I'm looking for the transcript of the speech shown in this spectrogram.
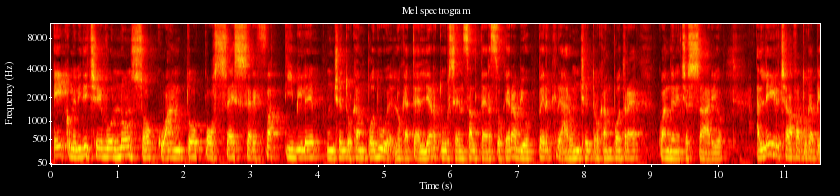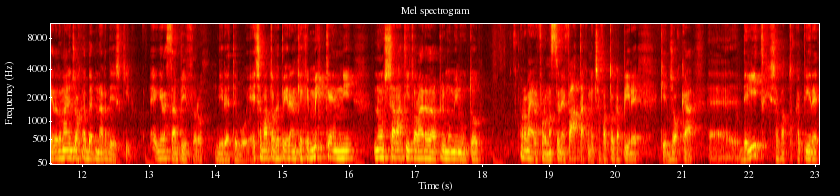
E come vi dicevo, non so quanto possa essere fattibile un centrocampo a 2, Locatelli e Artur senza il terzo che era Rabiot per creare un centrocampo a 3 quando è necessario. Allegri ce l'ha fatto capire, domani gioca Bernardeschi, e grazie al piffero, direte voi. E ci ha fatto capire anche che McKenny non sarà titolare dal primo minuto ormai la formazione è fatta, come ci ha fatto capire che gioca eh, D'Elite, ci ha fatto capire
